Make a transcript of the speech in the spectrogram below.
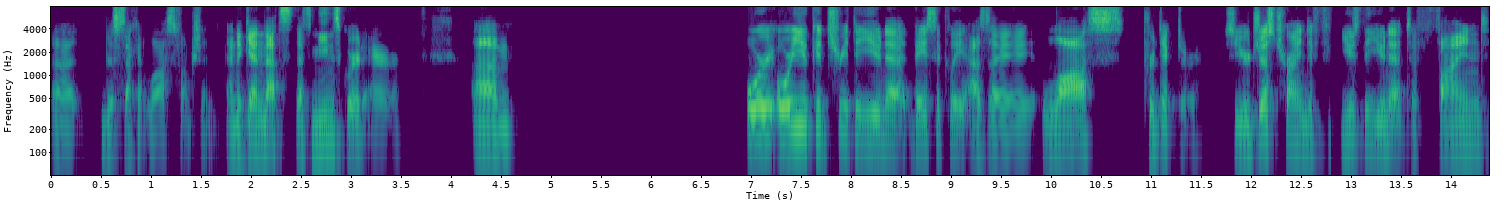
uh, the second loss function. And again, that's that's mean squared error. Um, or or you could treat the UNet basically as a loss predictor. So you're just trying to use the UNet to find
